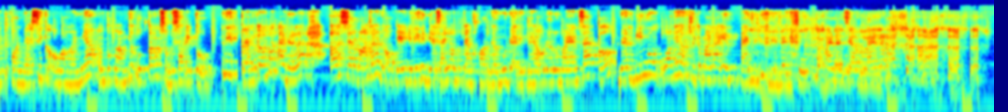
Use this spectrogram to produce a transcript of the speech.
gitu fondasi keuangannya untuk ngambil utang sebesar itu. Ini tren keempat adalah uh, secara penghasilan udah oke okay, jadi ini biasanya untuk yang keluarga muda gitu ya udah lumayan settle dan bingung uangnya harus dikemanain. Nah itu juga biasanya financial planner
